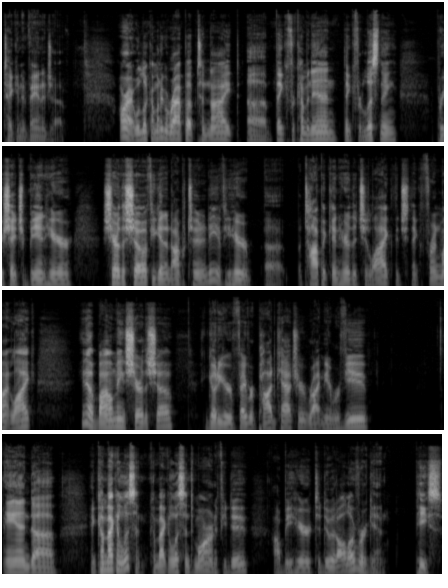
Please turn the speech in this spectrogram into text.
taken advantage of. All right. Well, look, I'm going to go wrap up tonight. Uh, thank you for coming in. Thank you for listening. Appreciate you being here. Share the show if you get an opportunity. If you hear uh, a topic in here that you like, that you think a friend might like, you know, by all means, share the show. Go to your favorite podcatcher, write me a review, and uh, and come back and listen. Come back and listen tomorrow. And if you do, I'll be here to do it all over again. Peace.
